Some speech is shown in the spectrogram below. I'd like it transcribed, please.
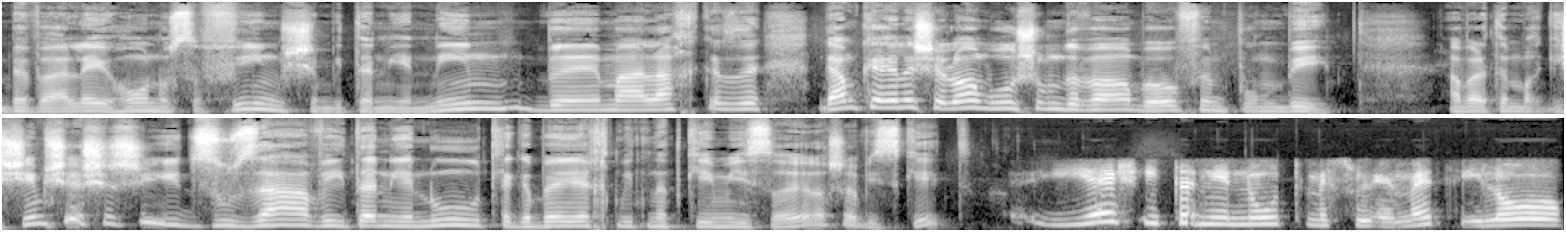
בבעלי הון נוספים שמתעניינים במהלך כזה? גם כאלה שלא אמרו שום דבר באופן פומבי. אבל אתם מרגישים שיש איזושהי תזוזה והתעניינות לגבי איך מתנתקים מישראל עכשיו עסקית? יש התעניינות מסוימת, היא לא...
